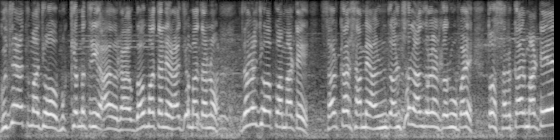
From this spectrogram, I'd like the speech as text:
ગુજરાતમાં જો મુખ્યમંત્રી ગૌમાતાને રા- ગૌ માતાને રાજ્ય માતાનો દરજ્જો આપવા માટે સરકાર સામે અન- અનશન આંદોલન કરવું પડે, તો સરકાર માટે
